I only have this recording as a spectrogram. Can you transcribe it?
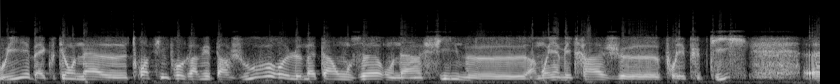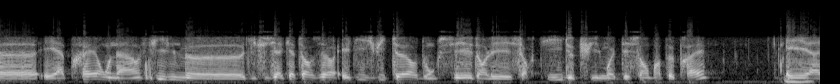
Oui, bah écoutez, on a euh, trois films programmés par jour. Le matin à 11h, on a un film, euh, un moyen métrage euh, pour les plus petits. et après, on a un film diffusé à 14h et 18h, donc c'est dans les sorties depuis le mois de décembre à peu près. Et à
